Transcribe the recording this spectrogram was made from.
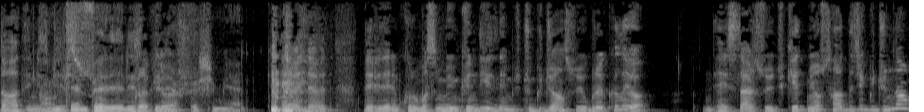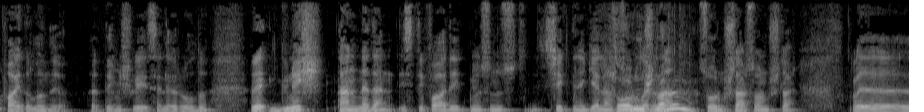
Daha temiz bir su Anti-emperyalist bir bırakıyor. yaklaşım yani. evet evet. Derilerin kuruması mümkün değil demiş. Çünkü can suyu bırakılıyor. HES'ler suyu tüketmiyor sadece gücünden faydalanıyor demiş Veysel Eroğlu. Ve güneşten neden istifade etmiyorsunuz şekline gelen Sormuşlar sorulara da sormuşlar sormuşlar. Ee,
